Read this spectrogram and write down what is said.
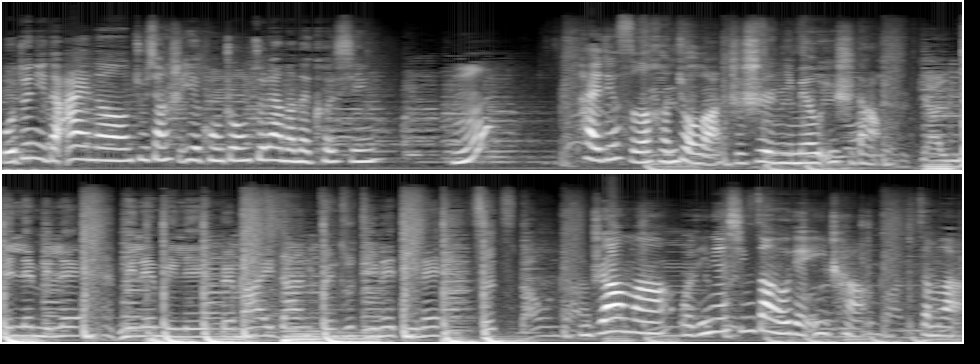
我对你的爱呢，就像是夜空中最亮的那颗星。嗯，他已经死了很久了，只是你没有意识到。你知道吗？我今天心脏有点异常，怎么了？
